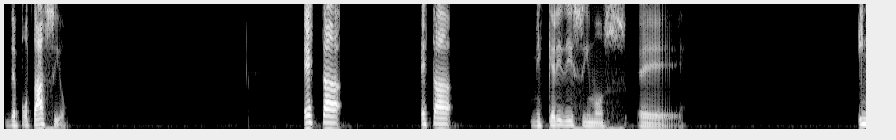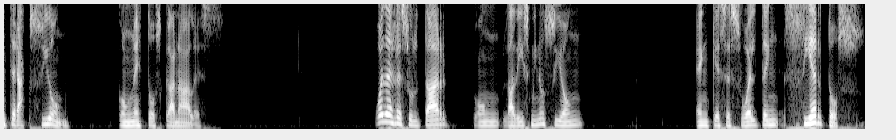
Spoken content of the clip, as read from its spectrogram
de potasio. Esta, esta mis queridísimos, eh, interacción con estos canales puede resultar con la disminución en que se suelten ciertos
